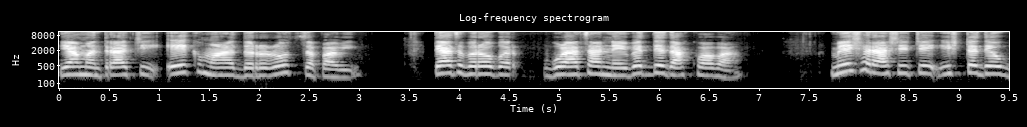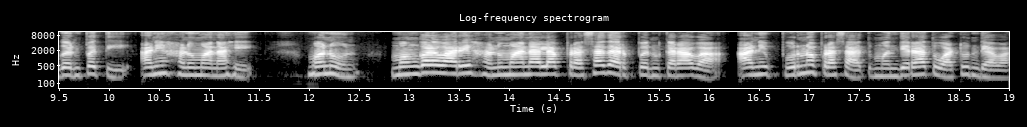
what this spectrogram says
या मंत्राची एक माळ दररोज जपावी. त्याचबरोबर गुळाचा नैवेद्य दाखवावा. मेष राशीचे इष्टदेव गणपती आणि हनुमान आहे. म्हणून मंगळवारी हनुमानाला प्रसाद अर्पण करावा आणि पूर्ण प्रसाद मंदिरात वाटून द्यावा.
